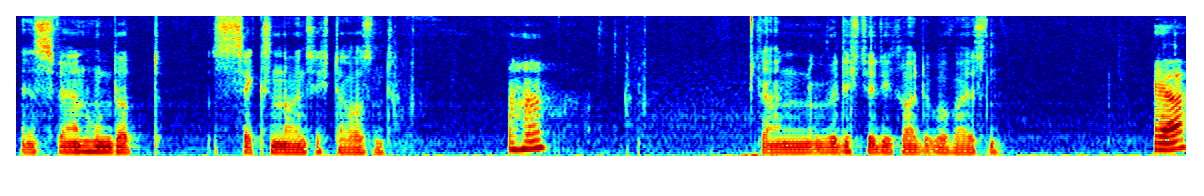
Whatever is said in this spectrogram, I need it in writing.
Es wären 196.000. Aha. Dann würde ich dir die gerade überweisen. Ja.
